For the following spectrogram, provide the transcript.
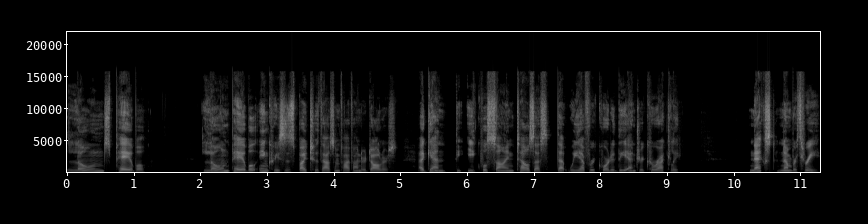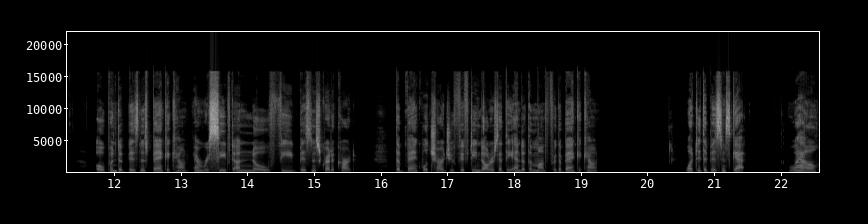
Loans payable. Loan payable increases by $2,500. Again, the equal sign tells us that we have recorded the entry correctly. Next, number three, opened a business bank account and received a no-fee business credit card. The bank will charge you $15 at the end of the month for the bank account. What did the business get? Well,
